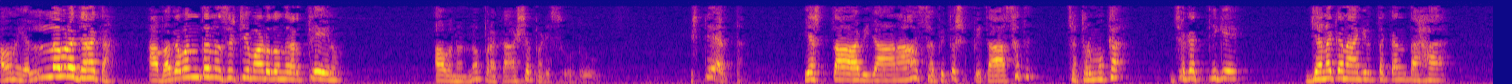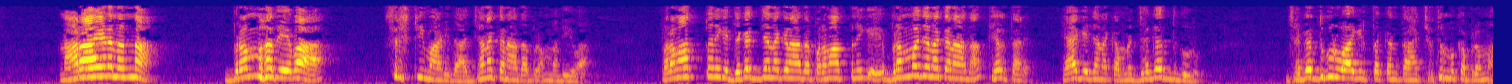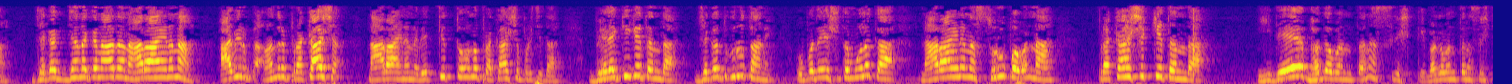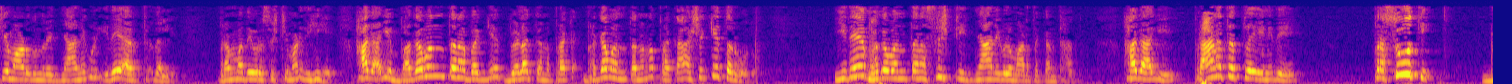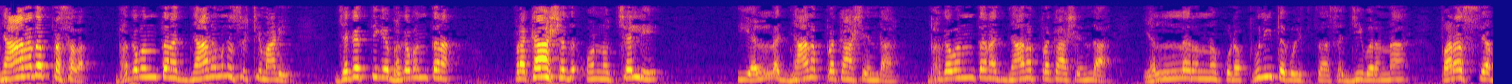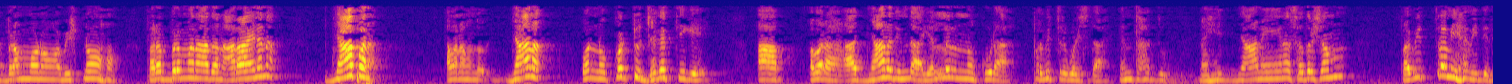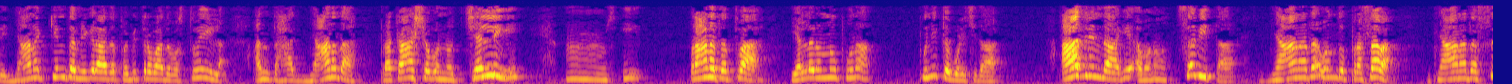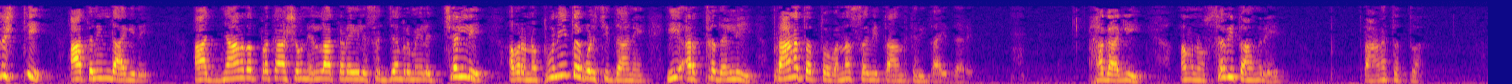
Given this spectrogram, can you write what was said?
ಅವನು ಎಲ್ಲವರ ಜನಕ. ಆ ಭಗವಂತನ ಸೃಷ್ಟಿ ಮಾಡೋದೊಂದರ ಅರ್ಥ ಏನು? ಅವನನ್ನು ಪ್ರಕಾಶಪಡಿಸುವುದು. ಇಷ್ಟೇ ಅರ್ಥ. ಯಸ್ತಾ ವಿಜಾನ ಸಪಿತುಷ್ಪಿತಾ ಸತ್ ಚತುರ್ಮುಖ ಜಗತ್ತಿಗೆ ಜನಕನಾಗಿರ್ತಕ್ಕಂತಹ ನಾರಾಯಣನನ್ನ ಬ್ರಹ್ಮದೇವ ಸೃಷ್ಟಿ ಮಾಡಿದ, ಜನಕನಾದ ಬ್ರಹ್ಮದೇವ. ಪರಮಾತ್ಮನಿಗೆ ಜಗಜ್ಜನಕನಾದ ಪರಮಾತ್ಮನಿಗೆ ಬ್ರಹ್ಮಜನಕನಾದ ಅಂತ ಹೇಳ್ತಾರೆ. ಹೇಗೆ ಜನಕ? ಅವನು ಜಗದ್ಗುರು. ಜಗದ್ಗುರು ಆಗಿರ್ತಕ್ಕಂತಹ ಚತುರ್ಮುಖ ಬ್ರಹ್ಮ, ಜಗಜ್ಜನಕನಾದ ನಾರಾಯಣನ ಆವಿರ್ಭಾವ ಅಂದ್ರೆ ಪ್ರಕಾಶ, ನಾರಾಯಣನ ವ್ಯಕ್ತಿತ್ವವನ್ನು ಪ್ರಕಾಶಪಡಿಸಿದ, ಬೆಳಕಿಗೆ ತಂದ ಜಗದ್ಗುರು ತಾನೆ. ಉಪದೇಶದ ಮೂಲಕ ನಾರಾಯಣನ ಸ್ವರೂಪವನ್ನ ಪ್ರಕಾಶಕ್ಕೆ ತಂದ ಇದೇ ಭಗವಂತನ ಸೃಷ್ಟಿ. ಭಗವಂತನ ಸೃಷ್ಟಿ ಮಾಡುವುದಂದ್ರೆ ಜ್ಞಾನಿಗಳು ಇದೇ ಅರ್ಥದಲ್ಲಿ. ಬ್ರಹ್ಮದೇವರು ಸೃಷ್ಟಿ ಮಾಡಿದ ಹೀಗೆ. ಹಾಗಾಗಿ ಭಗವಂತನ ಬಗ್ಗೆ ಬೆಳಕನ್ನು ಭಗವಂತನನ್ನು ಪ್ರಕಾಶಕ್ಕೆ ತರುವುದು. ಇದೇ ಭಗವಂತನ ಸೃಷ್ಟಿ ಜ್ಞಾನಿಗಳು ಮಾಡತಕ್ಕಂತಹದ್ದು ಹಾಗಾಗಿ ಪ್ರಾಣತತ್ವ ಏನಿದೆ? ಪ್ರಸೂತಿ, ಜ್ಞಾನದ ಪ್ರಸವ. ಭಗವಂತನ ಜ್ಞಾನವನ್ನು ಸೃಷ್ಟಿ ಮಾಡಿ, ಜಗತ್ತಿಗೆ ಭಗವಂತನ ಪ್ರಕಾಶವನ್ನು ಚೆಲ್ಲಿ, ಈ ಎಲ್ಲ ಜ್ಞಾನ ಪ್ರಕಾಶದಿಂದ, ಭಗವಂತನ ಜ್ಞಾನ ಪ್ರಕಾಶದಿಂದ ಎಲ್ಲರನ್ನೂ ಕೂಡ ಪುನೀತಗೊಳಿಸಿದ ಸಜ್ಜೀವರನ್ನ ಪರಸ್ಯ ಬ್ರಹ್ಮಣೋ ವಿಷ್ಣೋ ಪರಬ್ರಹ್ಮನಾದ ನಾರಾಯಣನ ಜ್ಞಾಪನ, ಅವನ ಒಂದು ಜ್ಞಾನವನ್ನು ಕೊಟ್ಟು ಜಗತ್ತಿಗೆ ಆ ಅವರ ಆ ಜ್ಞಾನದಿಂದ ಎಲ್ಲರನ್ನೂ ಕೂಡ ಪವಿತ್ರಗೊಳಿಸಿದ. ಎಂತಹದ್ದು? ನಹಿ ಜ್ಞಾನೇನ ಸದೃಶಂ ಪವಿತ್ರಮಿಹಮಿದ್ದಿದೆ ಜ್ಞಾನಕ್ಕಿಂತ ಮಿಗಿಲಾದ ಪವಿತ್ರವಾದ ವಸ್ತುವೇ ಇಲ್ಲ. ಅಂತಹ ಜ್ಞಾನದ ಪ್ರಕಾಶವನ್ನು ಚೆಲ್ಲಿ ಈ ಪ್ರಾಣತತ್ವ ಎಲ್ಲರನ್ನೂ ಪುನಃ ಪುನೀತಗೊಳಿಸಿದ. ಆದ್ರಿಂದಾಗಿ ಅವನು ಸವಿತ. ಜ್ಞಾನದ ಒಂದು ಪ್ರಸವ, ಜ್ಞಾನದ ಸೃಷ್ಟಿ ಆತನಿಂದಾಗಿದೆ. ಆ ಜ್ಞಾನದ ಪ್ರಕಾಶವನ್ನು ಎಲ್ಲ ಕಡೆಯಲ್ಲಿ ಸಜ್ಜನರ ಮೇಲೆ ಚೆಲ್ಲಿ ಅವರನ್ನು ಪುನೀತಗೊಳಿಸಿದ್ದಾನೆ. ಈ ಅರ್ಥದಲ್ಲಿ ಪ್ರಾಣತತ್ವವನ್ನು ಸವಿತಾ ಅಂತ ಕರೀತಾ ಇದ್ದಾರೆ. ಹಾಗಾಗಿ ಅವನು ಸವಿತಾ ಅಂದ್ರೆ ಪ್ರಾಣತತ್ವ.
